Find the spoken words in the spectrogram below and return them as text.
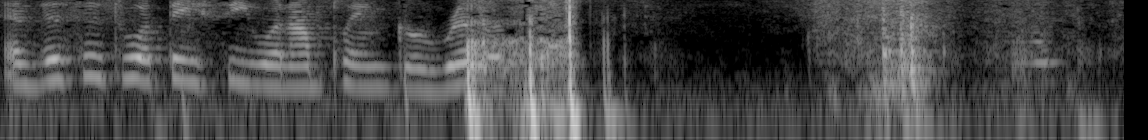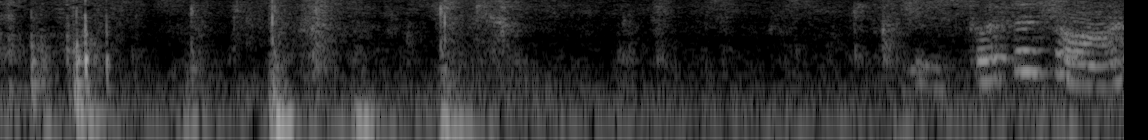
and this is what they see when I'm playing Gorilla Tag. Put this on.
